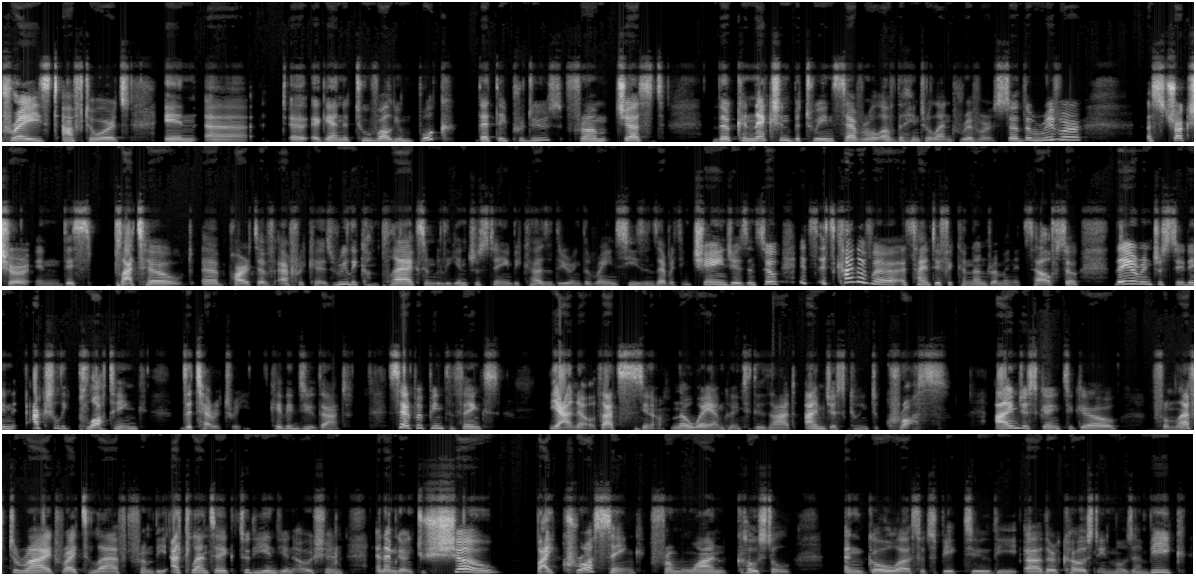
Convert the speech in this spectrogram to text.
praised afterwards in uh, again a two volume book that they produce from just the connection between several of the hinterland rivers. So the river a structure in this plateau uh, part of Africa is really complex and really interesting because during the rain seasons everything changes, and so it's it's kind of a, a scientific conundrum in itself. So they are interested in actually plotting the territory. Okay, they do that. Serpa Pinto thinks, yeah, no, that's you know, no way I'm going to do that. I'm just going to cross. I'm just going to go from left to right, right to left, from the Atlantic to the Indian Ocean, and I'm going to show by crossing from one coastal Angola, so to speak, to the other coast in Mozambique,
